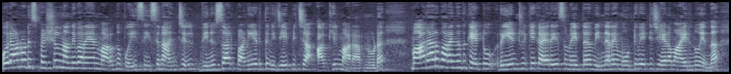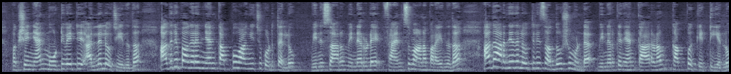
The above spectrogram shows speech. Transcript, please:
ഒരാളോട് സ്പെഷ്യൽ നന്ദി പറയാൻ മറന്നുപോയി. സീസൺ അഞ്ചിൽ വിനുസാർ പണിയെടുത്ത് വിജയിപ്പിച്ച അഖിൽ മാരാറിനോട്. മാരാർ പറയുന്നത് കേട്ടു റീഎൻട്രിക്ക് കയറിയ സമയത്ത് വിന്നറെ മോട്ടിവേറ്റ് ചെയ്യണമായിരുന്നു എന്ന്. പക്ഷെ ഞാൻ മോട്ടിവേറ്റ് അല്ലല്ലോ ചെയ്തത്. അതിനു പകരം ഞാൻ കപ്പ് വാങ്ങിച്ചു കൊടുത്തല്ലോ. വിനുസാറും വിന്നറുടെ ഫാൻസുമാണ് പറയുന്നത്. അത് അറിഞ്ഞതിൽ ഒത്തിരി സന്തോഷമുണ്ട്. വിന്നർക്ക് ഞാൻ കാരണം കപ്പ് കിട്ടിയല്ലോ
